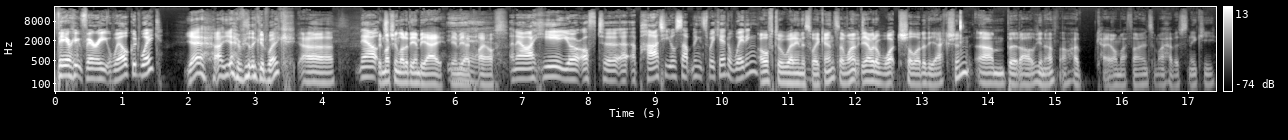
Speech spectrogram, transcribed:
very, very well. Good week. Yeah, uh, yeah, really good week. Uh, Now, been watching a lot of the NBA, the NBA Yeah. playoffs. And now I hear you're off to a, a party or something this weekend, a wedding. Off to a wedding this weekend, so I won't Good. be able to watch a lot of the action. Um, but I'll, you know, I'll have Kayo on my phone, so I might have a sneaky.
